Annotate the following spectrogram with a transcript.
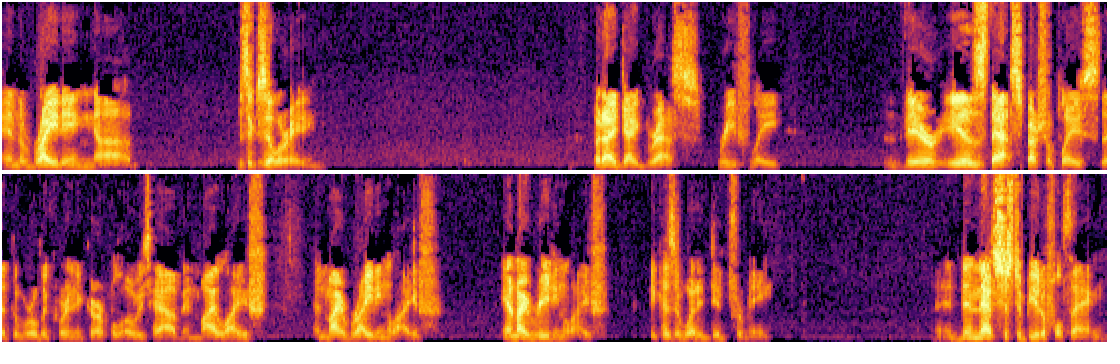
And the writing uh, is exhilarating. But I digress briefly. There is that special place that the world according to Garp will always have in my life and my writing life and my reading life because of what it did for me. And that's just a beautiful thing.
